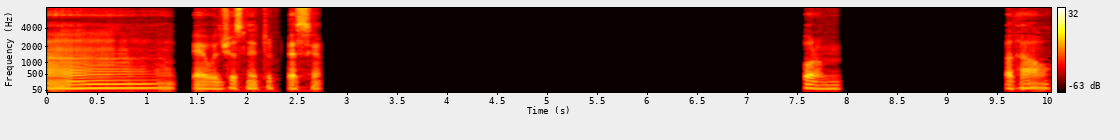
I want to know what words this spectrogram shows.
Uh, okay, we just need to test him. For a um, but how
